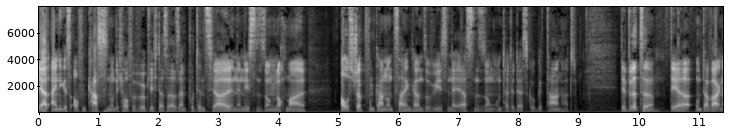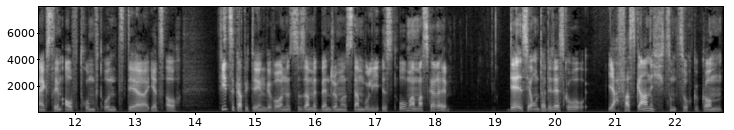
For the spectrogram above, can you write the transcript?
der hat einiges auf dem Kasten und ich hoffe wirklich, dass er sein Potenzial in der nächsten Saison nochmal ausschöpfen kann und zeigen kann, so wie es in der ersten Saison unter Tedesco getan hat. Der dritte, der unter Wagner extrem auftrumpft und der jetzt auch Vizekapitän geworden ist, zusammen mit Benjamin Stambouli, ist Omar Mascarell. Der ist ja unter Tedesco ja fast gar nicht zum Zug gekommen.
